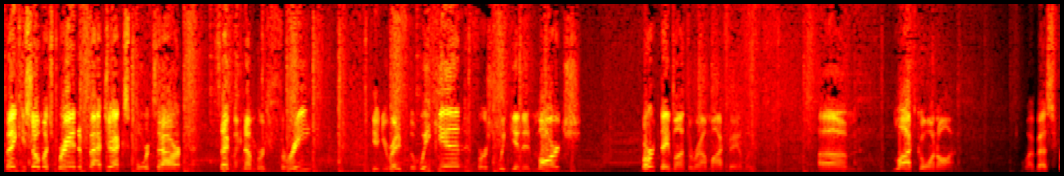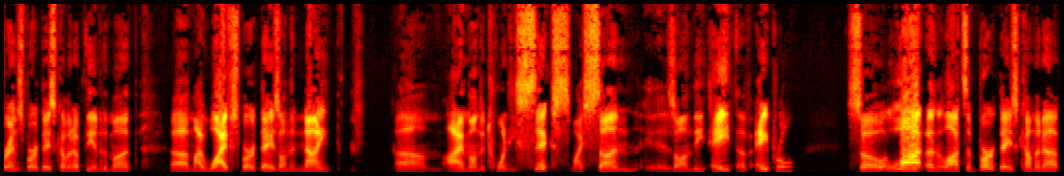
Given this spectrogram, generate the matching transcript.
Thank you so much, Brandon. Fat Jack Sports Hour, segment number three. Getting you ready for the weekend, first weekend in March. birthday month around my family. Um, lot going on. My best friend's birthday's coming up at the end of the month. Uh, my wife's birthday is on the 9th. Um, I'm on the 26th. My son is on the 8th of April. So a lot and lots of birthdays coming up.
